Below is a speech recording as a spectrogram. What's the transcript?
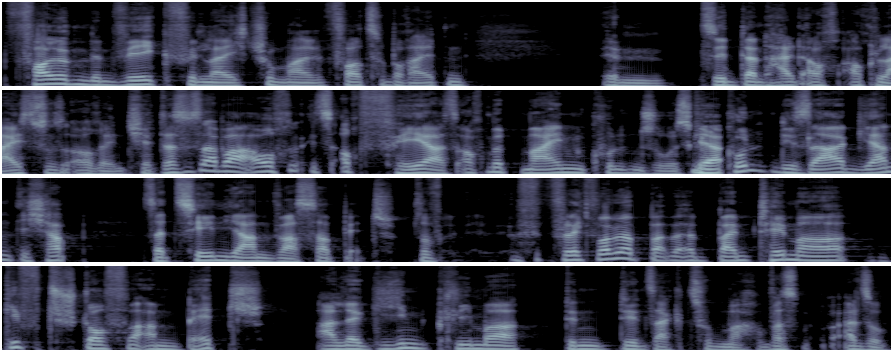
folgenden Weg vielleicht schon mal vorzubereiten, ähm, sind dann halt auch, auch leistungsorientiert. Das ist aber auch, ist auch fair, ist auch mit meinen Kunden so. Es gibt ja. Kunden, die sagen, Jan, ich habe seit zehn Jahren Wasserbett. So, vielleicht wollen wir bei, beim Thema Giftstoffe am Bett, Allergien, Klima den, den Sack zumachen. Was, also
